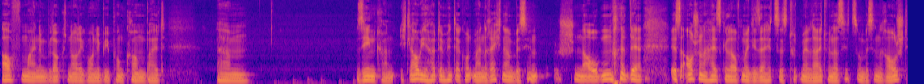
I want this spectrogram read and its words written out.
auf meinem Blog nordicwannabe.com bald ähm, sehen können. Ich glaube, ihr hört im Hintergrund meinen Rechner ein bisschen schnauben. Der ist auch schon heiß gelaufen bei dieser Hitze. Es tut mir leid, wenn das jetzt so ein bisschen rauscht.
